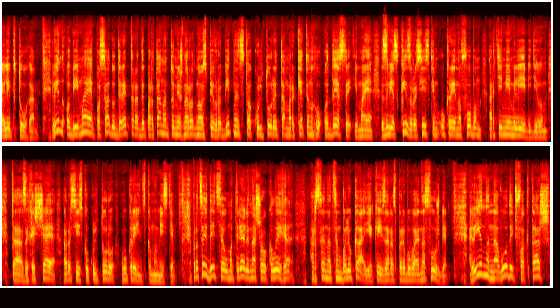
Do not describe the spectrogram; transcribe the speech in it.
Ліптуга. Він обіймає посаду директора департаменту міжнародного співробітництва, культури та маркетингу Одеси і має зв'язки з російським українофобом Артемієм Лєбідєвим та захищає російську культуру в українському місті. Про це йдеться у матеріалі нашого колеги Арсена Цимбалюка, який зараз перебуває на службі. Він наводить фактаж.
